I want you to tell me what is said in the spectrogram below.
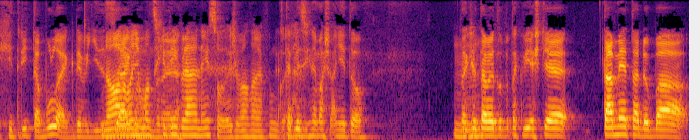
chytrý tabule, kde vidíte, No ale oni moc to chytrý právě nejsou, takže vám to V nefunguje. Teplicích nemáš ani to. Mm. Takže tam je to takový ještě, tam je ta doba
